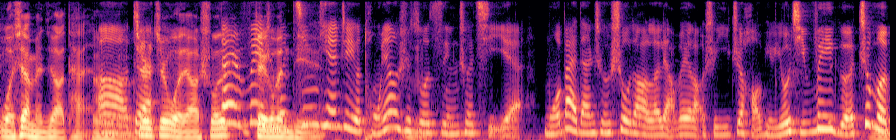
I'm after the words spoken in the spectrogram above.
我。我下面就要谈啊对今儿今儿我要说但是为什么今，天这个同样是做自行车企业，摩拜单车受到了两位老师一致好评，尤其威哥这么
